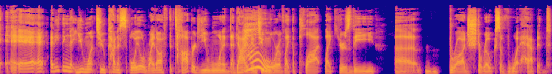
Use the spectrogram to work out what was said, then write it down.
a- a- anything that you want to kind of spoil right off the top, or do you want to dive into Oh. more of like a plot? Like, here's the uh broad strokes of what happened.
